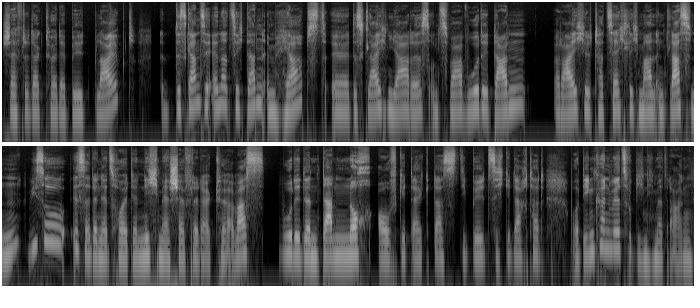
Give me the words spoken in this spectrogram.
Chefredakteur der Bild bleibt. Das Ganze ändert sich dann im Herbst äh, des gleichen Jahres und zwar wurde dann Reichel tatsächlich mal entlassen. Wieso ist er denn jetzt heute nicht mehr Chefredakteur? Was wurde denn dann noch aufgedeckt, dass die Bild sich gedacht hat, boah, den können wir jetzt wirklich nicht mehr tragen?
